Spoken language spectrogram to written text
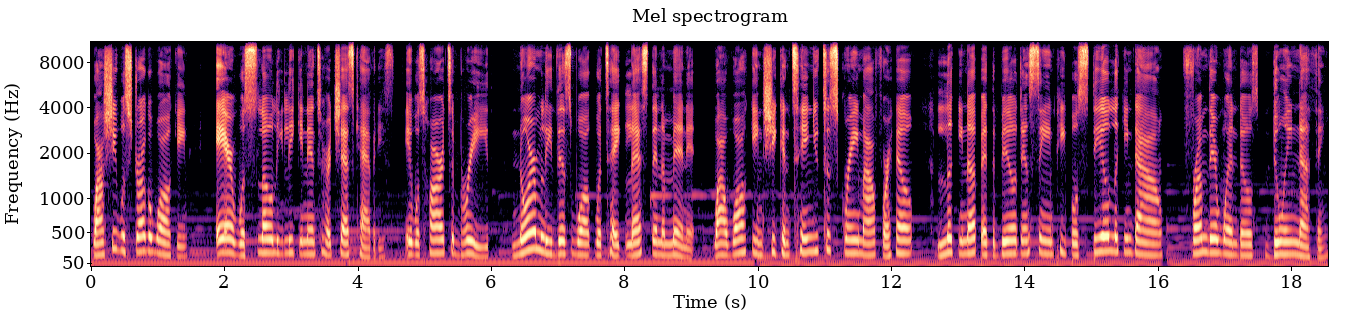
While she was struggle walking, air was slowly leaking into her chest cavities. It was hard to breathe. Normally, this walk would take less than a minute. While walking, she continued to scream out for help, looking up at the building, seeing people still looking down from their windows, doing nothing.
